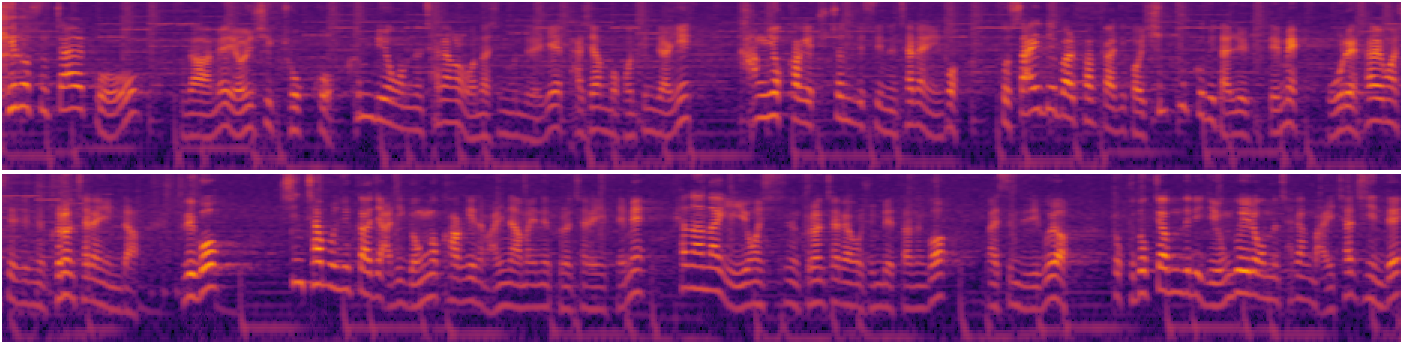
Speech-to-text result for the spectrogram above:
키로수 짧고 그 다음에 연식 좋고 큰 비용 없는 차량을 원하시는 분들에게 다시 한번 권 팀장이 강력하게 추천드릴 수 있는 차량이고 또 사이드 발판까지 거의 10부급이 달려있기 때문에 오래 사용하실 수 있는 그런 차량입니다. 그리고 신차 본질까지 아직 넉넉하게 많이 남아있는 그런 차량이기 때문에 편안하게 이용하실 수 있는 그런 차량을 준비했다는 거 말씀드리고요. 또 구독자분들이 이제 용도 이력 없는 차량 많이 찾으시는데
